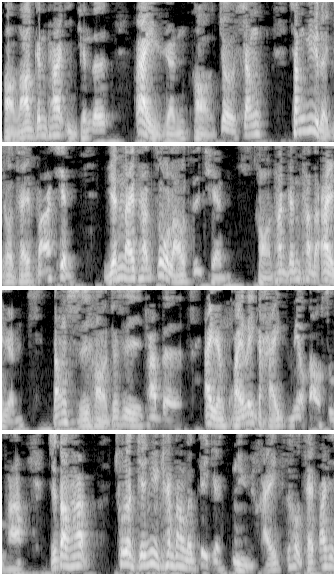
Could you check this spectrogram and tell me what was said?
好，然后跟他以前的爱人，哦，就相相遇了以后，才发现原来他坐牢之前。好，他跟他的爱人，当时哈，就是他的爱人怀了一个孩子，没有告诉他，直到他出了监狱，看到了这个女孩之后，才发现，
